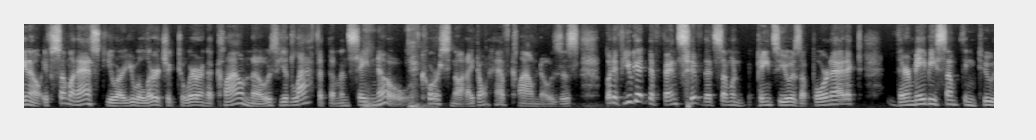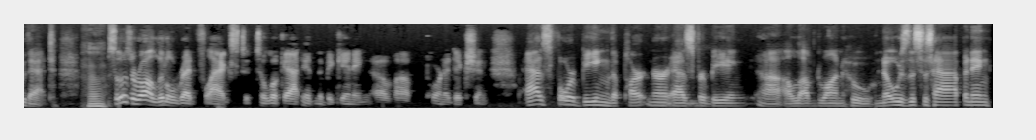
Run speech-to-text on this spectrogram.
you know, if someone asked you, Are you allergic to wearing a clown nose? you'd laugh at them and say, No, of course not. I don't have clown noses. But if you get defensive that someone paints you as a porn addict, there may be something to that. Huh. So those are all little red flags to, to look at in the beginning of uh, porn addiction. As for being the partner, as for being uh, a loved one who knows this is happening.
